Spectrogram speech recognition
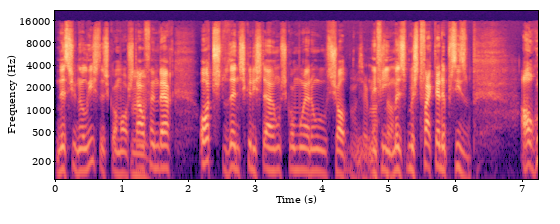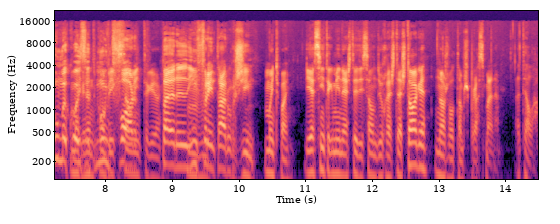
nacionalistas, como o Stauffenberg, ou de estudantes cristãos, como eram os Scholl. Irmãos Enfim, mas, mas de facto era preciso alguma coisa de muito forte interior. para enfrentar o regime. Muito bem. E assim termina esta edição do Resto da História. Nós voltamos para a semana. Até lá.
